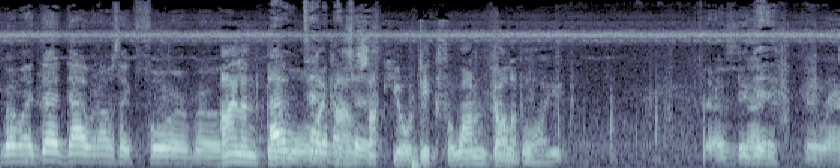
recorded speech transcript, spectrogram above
Bro, my dad died when I was like four, bro. Island boy more like I'll chest. suck your dick for one dollar boy. That was You're not gay. good, Ryan.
